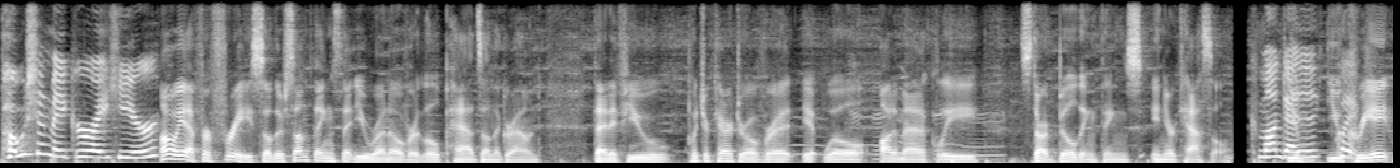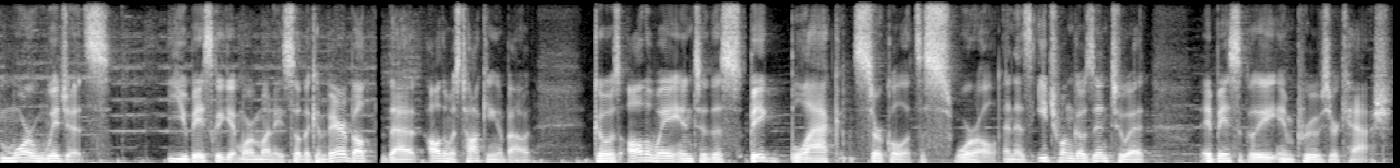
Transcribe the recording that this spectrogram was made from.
potion maker right here. Oh yeah, for free. So there's some things that you run over, little pads on the ground, that if you put your character over it, it will mm-hmm. automatically start building things in your castle. Come on, You, Daddy. you quick. create more widgets, you basically get more money. So the conveyor belt that Alden was talking about goes all the way into this big black circle. It's a swirl, and as each one goes into it, it basically improves your cash.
